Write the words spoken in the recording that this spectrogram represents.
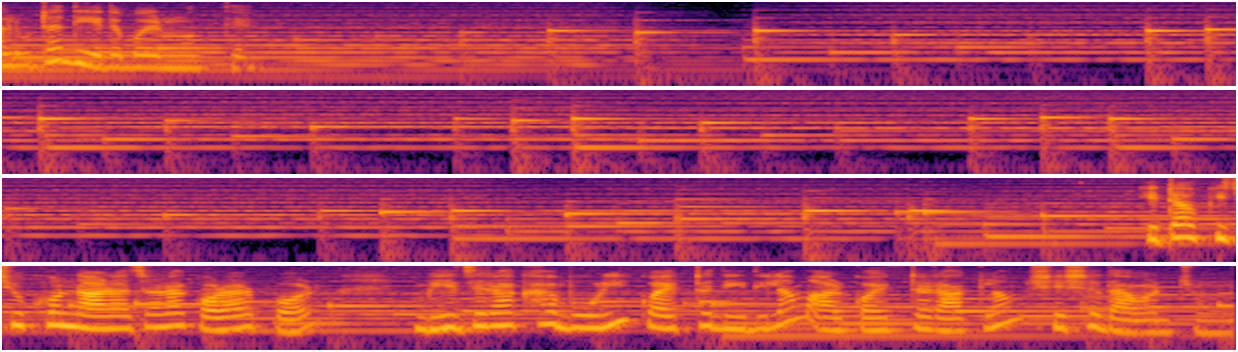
আলুটা দিয়ে দেবো এর মধ্যে। এটাও কিছুক্ষণ নাড়াচাড়া করার পর ভেজে রাখা বড়ি কয়েকটা দিয়ে দিলাম আর কয়েকটা রাখলাম শেষে দেওয়ার জন্য।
